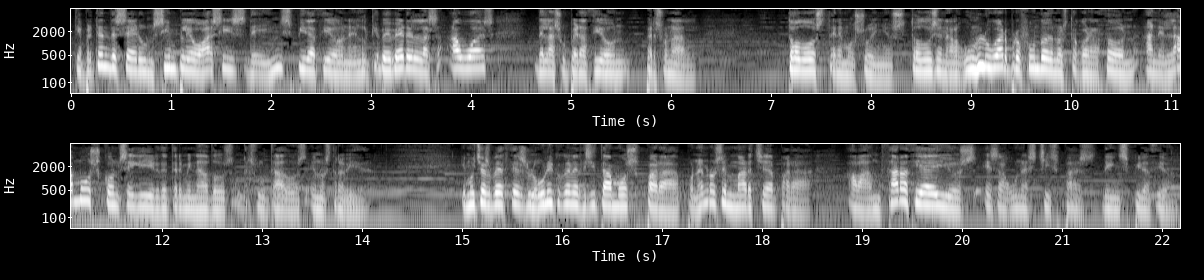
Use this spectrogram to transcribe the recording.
que pretende ser un simple oasis de inspiración en el que beber en las aguas de la superación personal todos tenemos sueños, todos en algún lugar profundo de nuestro corazón anhelamos conseguir determinados resultados en nuestra vida. Y muchas veces lo único que necesitamos para ponernos en marcha, para avanzar hacia ellos, es algunas chispas de inspiración.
